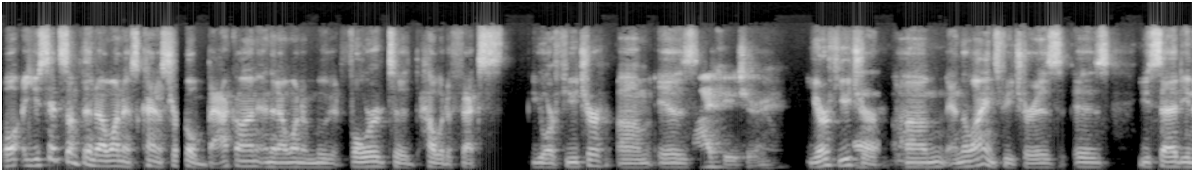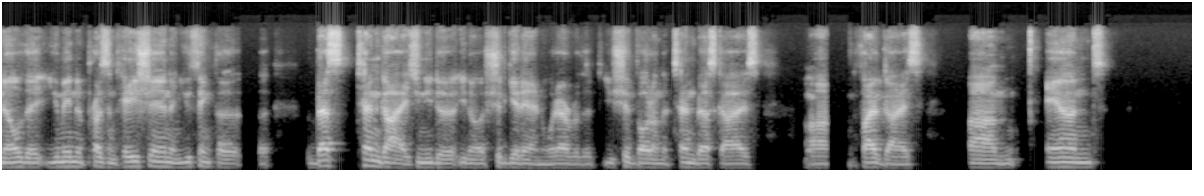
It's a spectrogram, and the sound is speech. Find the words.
Well, you said something that I want to kind of circle back on, and then I want to move it forward to how it affects your future. Um, is my future, your future, um, and the Lions' future is is you said you know that you made a presentation and you think the, the best 10 guys you need to you know should get in whatever that you should vote on the 10 best guys uh, five guys um, and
